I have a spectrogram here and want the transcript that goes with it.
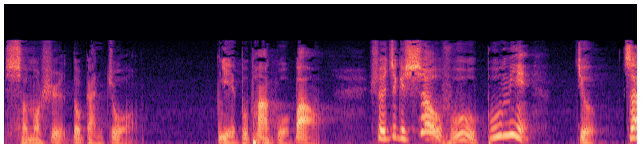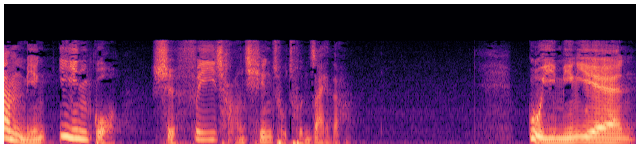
什么事都敢做，也不怕果报。所以这个受福不灭，就证明因果。是非常清楚存在的，故以名焉。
